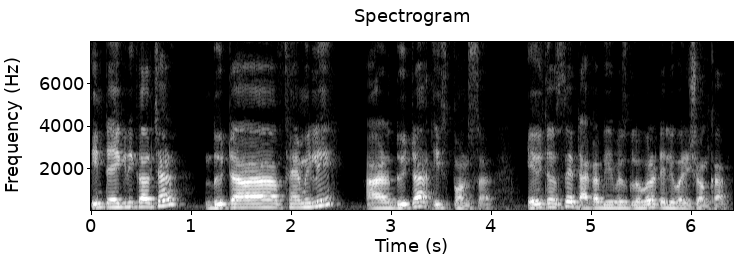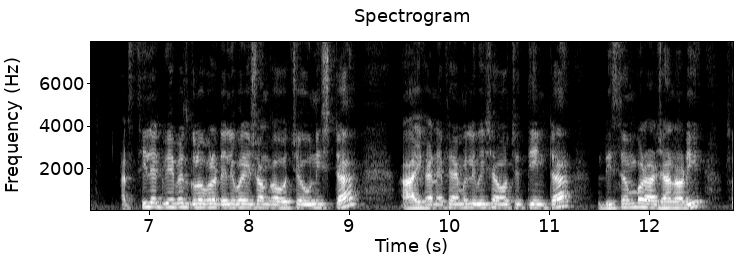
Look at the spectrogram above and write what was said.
তিনটা এগ্রিকালচার দুইটা ফ্যামিলি আর দুইটা স্পন্সর এই হচ্ছে ঢাকা বিএফএস গ্লোবালের ডেলিভারি সংখ্যা। আর সিলেট বিএফএস গ্লোবালের ডেলিভারি সংখ্যা হচ্ছে উনিশটা। আর এখানে ফ্যামিলি ভিসা হচ্ছে তিনটা, ডিসেম্বর আর জানুয়ারি। সো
